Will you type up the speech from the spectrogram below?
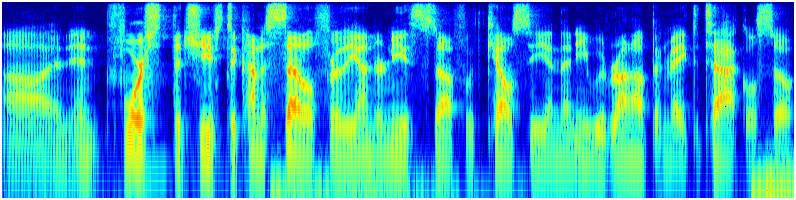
uh, and, and forced the Chiefs to kind of settle for the underneath stuff with Kelsey, and then he would run up and make the tackle. So,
